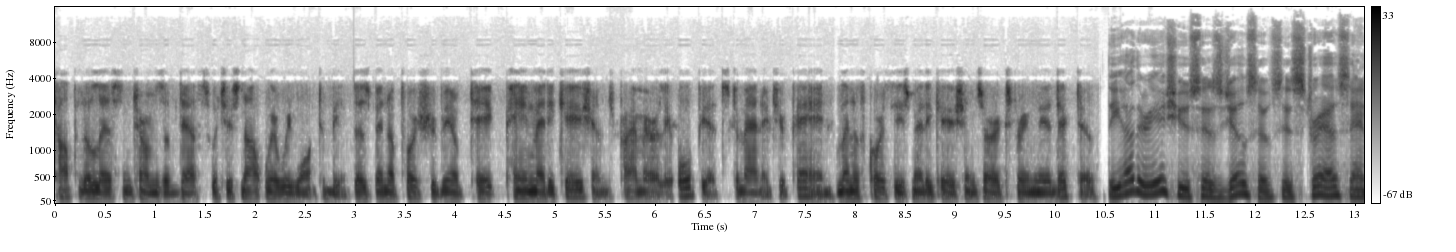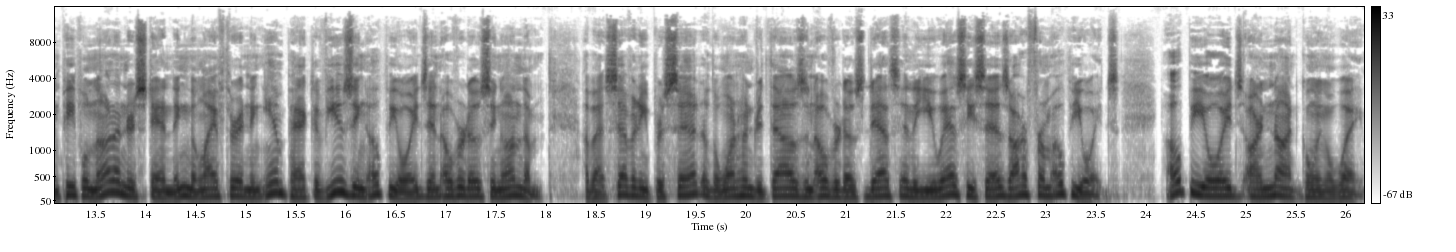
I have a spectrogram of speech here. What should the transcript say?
top of the list in terms of deaths, which is not where we want to be. There's been a push to be able to take pain medications, primarily opiates, to manage your pain. And of course, these medications are extremely addictive. The other issue, says Josephs, is stress and people not understanding the life threatening impact of using opioids and overdosing on them. About 70% of the 100,000 overdose deaths in the U.S., he says, are from opioids. Opioids are not going away.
